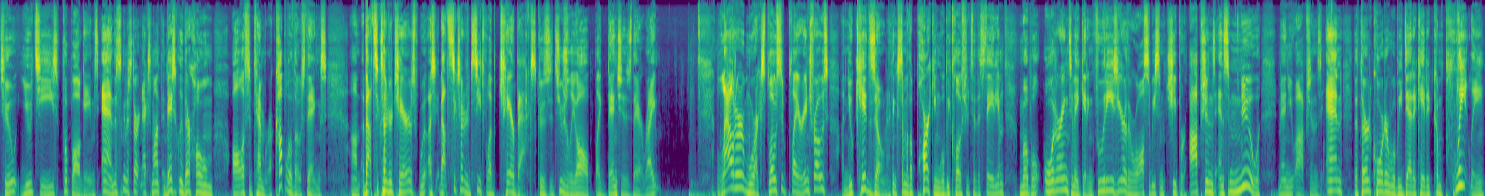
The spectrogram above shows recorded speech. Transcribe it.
to UT's football games. And this is going to start next month. And basically, they're home all of September. A couple of those things um, about 600 chairs, about 600 seats will have chair backs because it's usually all like benches there, right? Louder, more explosive player intros, a new kids zone. I think some of the parking will be closer to the stadium, mobile ordering to make getting food easier. There will also be some cheaper options and some new menu options. And the third quarter will be dedicated completely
